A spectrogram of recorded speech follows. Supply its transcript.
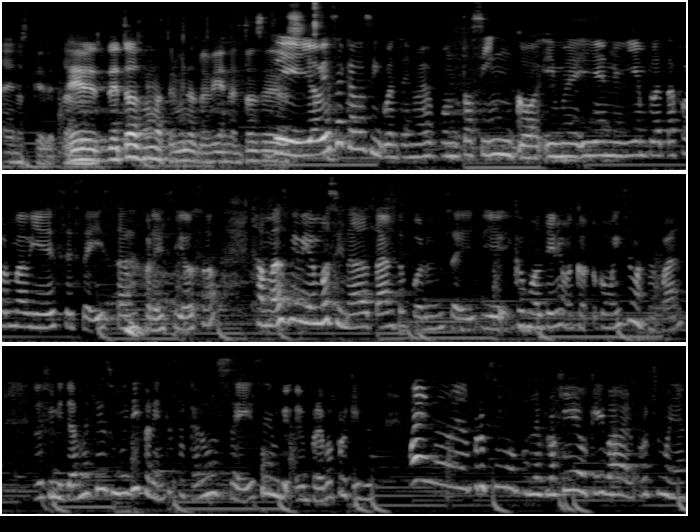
hay unos que de plano- eh, de todas formas terminas bebiendo, entonces... Sí, yo había sacado 59.5 y, me, y, en, y en plataforma vi ese 6 tan precioso. Jamás me había emocionado tanto por un 6. Y como, tiene, co- como dice Mazapán, definitivamente es muy diferente sacar un 6 en, en prueba porque dices, bueno, el próximo pues le flojeo, ok, va, el próximo ya.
